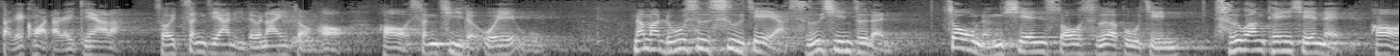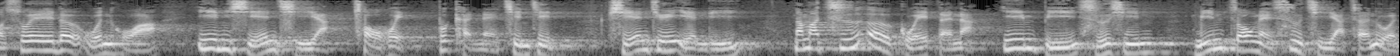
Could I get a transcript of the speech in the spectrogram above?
大家看，大家惊啦，所以增加你的那一种哦哦生气的威武。那么如是世界啊，实心之人，众能先说十二部经。十方天仙呢？哦，虽乐文华，因贤起呀，错会不肯呢亲近，贤绝远离。那么知恶鬼等啊，因彼实心，民众呢士气呀沉稳。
